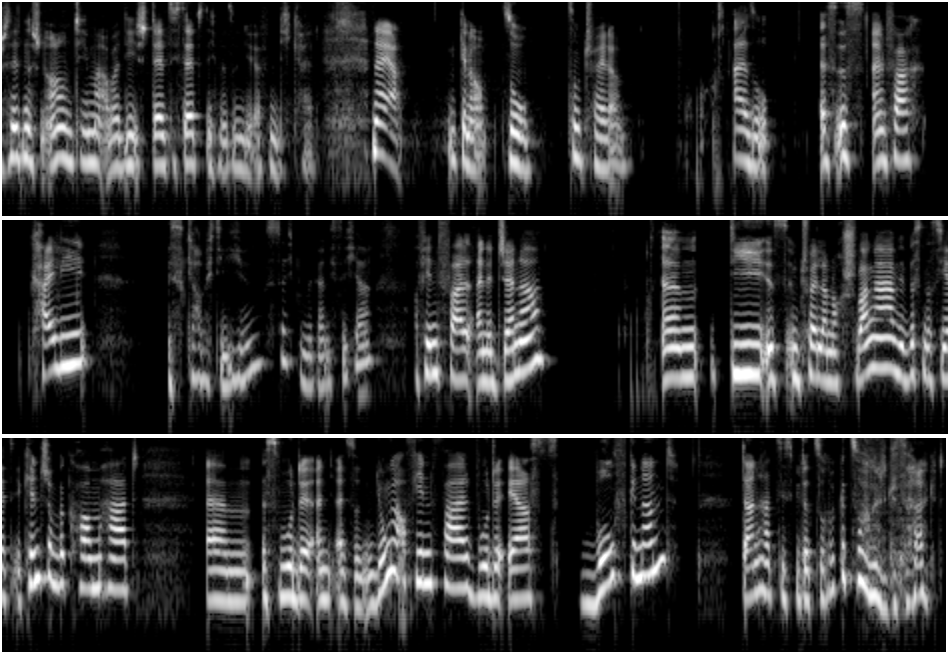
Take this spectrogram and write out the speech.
Hilton ist schon auch noch ein Thema, aber die stellt sich selbst nicht mehr so in die Öffentlichkeit. Naja, genau, so zum Trailer. Also, es ist einfach, Kylie ist, glaube ich, die jüngste, ich bin mir gar nicht sicher. Auf jeden Fall eine Jenner. Ähm, die ist im Trailer noch schwanger. Wir wissen, dass sie jetzt ihr Kind schon bekommen hat. Ähm, es wurde, ein, also ein Junge auf jeden Fall, wurde erst Wolf genannt. Dann hat sie es wieder zurückgezogen und gesagt,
